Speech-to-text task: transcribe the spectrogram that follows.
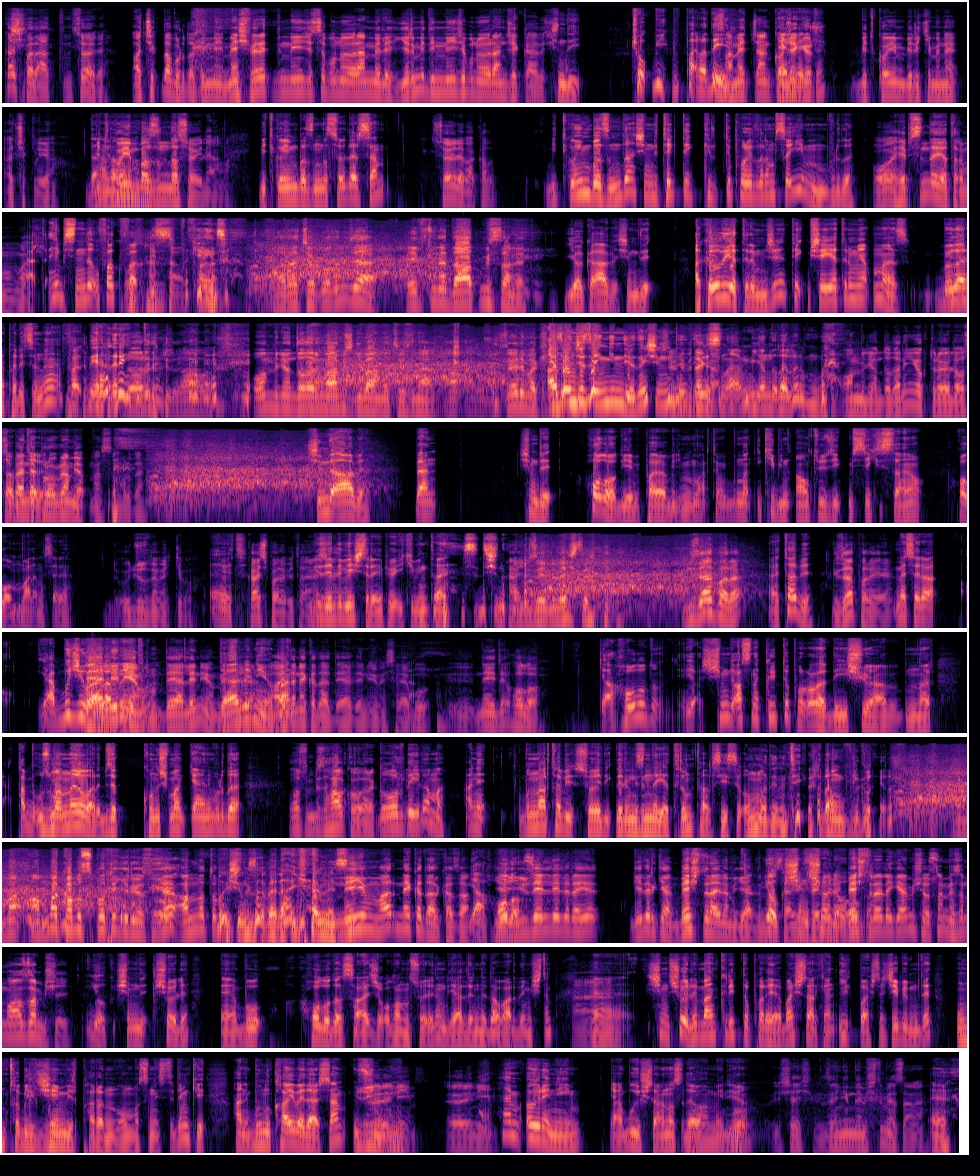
Kaç para attın? Söyle. Açıkla burada dinleyin. Meşveret dinleyicisi bunu öğrenmeli. 20 dinleyici bunu öğrenecek kardeşim. Şimdi çok büyük bir para değil. Samet Can Kocagür Elbette. Bitcoin birikimini açıklıyor. Daha Bitcoin da- bazında söyle ama. Bitcoin bazında söylersem Söyle bakalım. Bitcoin bazında şimdi tek tek kripto paralarımı sayayım mı burada? O hepsinde yatırımım var. Ya, hepsinde ufak ufak. Biz fakir insan. Para çok olunca hepsine dağıtmış Samet. Yok abi şimdi akıllı yatırımcı tek bir şey yatırım yapmaz. Böler Doğru. parasını farklı yerlere Doğru yatırır. Aa, 10 milyon dolarım varmış gibi anlatıyorsun ha. Söyle bakayım. Az önce zengin diyordun şimdi, Şimdi bir de diyorsun abi milyon dolarlarım var. 10 milyon doların yoktur öyle olsa Tabii, ben de tabii. program yapmazsın burada. Şimdi abi ben şimdi Holo diye bir para birimi var. Tabii bundan 2678 tane Holo'm var mesela. Ucuz demek ki bu. Evet. Kaç para bir tane? 155 lira yapıyor 2000 tanesi düşün. Ha 155 lira. Güzel para. E, tabii. Güzel para yani. Mesela ya bu civarlarda Değerleniyor yatırım. mu? Değerleniyor mu mesela? Değerleniyor. Ayda Ben- ne kadar değerleniyor mesela? Ya- Bu e, neydi? Holo. Ya Holo'da ya şimdi aslında kripto paralar değişiyor abi bunlar. Ya tabii uzmanları var. Bize konuşmak yani burada Olsun biz halk olarak doğru değil ama hani bunlar tabii söylediklerimizin de yatırım tavsiyesi olmadığını tekrardan vurgulayalım. Amma, amma kamu spotu giriyorsun ya. Anlat onu işte. Başımıza bela gelmesin. Neyin var? Ne kadar kazandın? Ya Yani holo- 150 lirayı gelirken 5 lirayla mı geldin Yok, mesela şimdi 150 şöyle liraya? 5 oldu. lirayla gelmiş olsan mesela muazzam bir şey. Yok şimdi şöyle e, bu Holo'da sadece olanı söyledim. Diğerlerinde de var demiştim. Ha. E, şimdi şöyle ben kripto paraya başlarken ilk başta cebimde unutabileceğim bir paranın olmasını istedim ki hani bunu kaybedersem üzülmeyeyim. öğreneyim. Öğreneyim. Hem öğreneyim. Yani bu işler nasıl Bu- devam ediyor? Bu şey zengin demiştim ya sana. Evet.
